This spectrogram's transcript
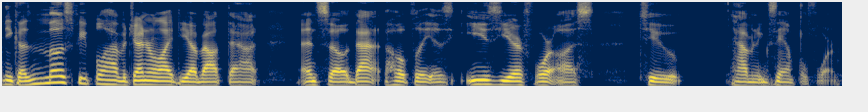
because most people have a general idea about that. And so that hopefully is easier for us to have an example for.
